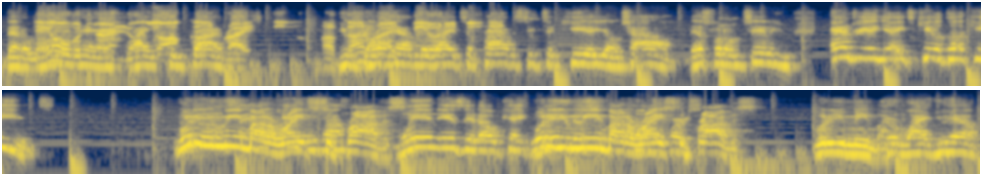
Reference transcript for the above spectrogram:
That a They woman overturned has New right York to gun privacy. rights bill. A You gun don't rights have the right to privacy to kill your child. That's what I'm telling you. Andrea Yates killed her kids. What do you what mean by the saying? rights to privacy? When is it okay? What do you mean by the become rights to privacy? What do you mean by You're that? white. You have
